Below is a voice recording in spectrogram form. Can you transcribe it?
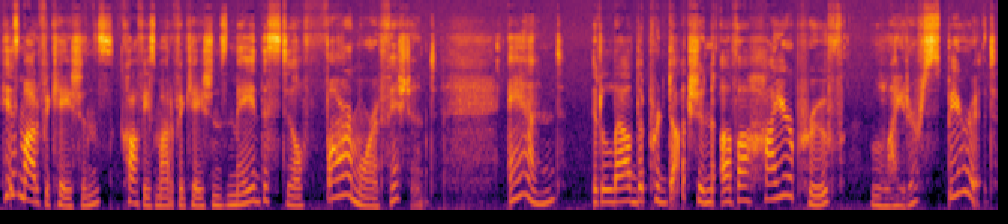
His modifications, Coffey's modifications, made the still far more efficient, and it allowed the production of a higher proof, lighter spirit.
